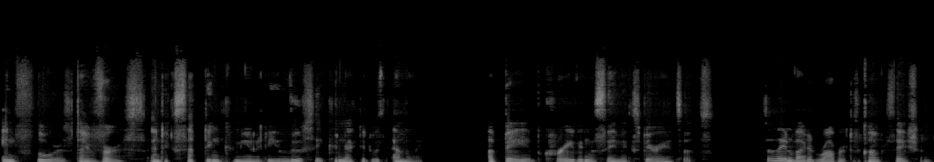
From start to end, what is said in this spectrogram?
In Flure's diverse and accepting community, Lucy connected with Emily, a babe craving the same experiences. So they invited Robert to the conversation.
